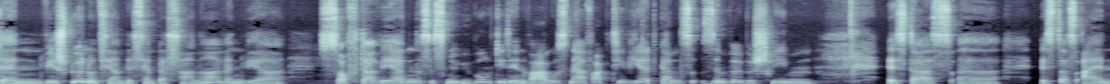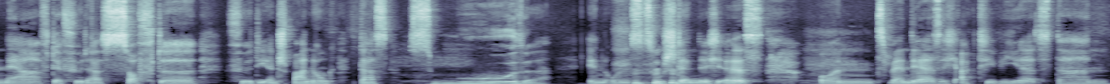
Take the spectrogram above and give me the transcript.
Denn wir spüren uns ja 'n bisschen besser, ne, wenn wir softer werden. Das ist 'ne Übung, die den Vagusnerv aktiviert. Ganz simpel beschrieben ist das äh, ist das ein Nerv, der für das Softe, für die Entspannung, das Smoothe in uns zuständig ist. Und wenn der sich aktiviert, dann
